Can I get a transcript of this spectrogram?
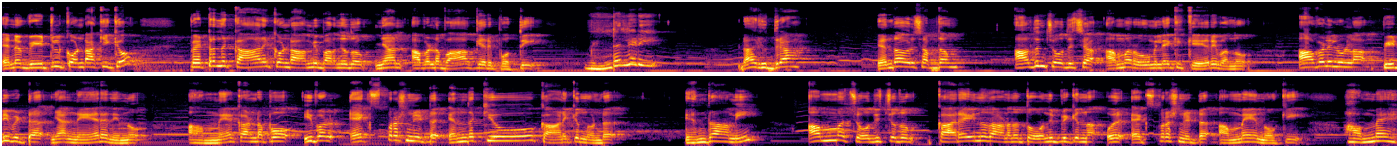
എന്നെ വീട്ടിൽ കൊണ്ടാക്കിക്കോ. പെട്ടെന്ന് കാറിക്കൊണ്ട് ആമി പറഞ്ഞതും ഞാൻ അവളുടെ വാ കയറി പൊത്തി. മിണ്ടല്ലടി? ഡാ രുദ്ര എന്താ ഒരു ശബ്ദം? അതും ചോദിച്ച് അമ്മ റൂമിലേക്ക് കയറി വന്നു. അവളിലുള്ള പിടിവിട്ട് ഞാൻ നേരെ നിന്നു. അമ്മയെ കണ്ടപ്പോൾ ഇവൾ എക്സ്പ്രഷൻ ഇട്ട് എന്തൊക്കെയോ കാണിക്കുന്നുണ്ട്. എന്താ അമ്മീ? അമ്മ ചോദിച്ചതും കരയുന്നതാണെന്ന് തോന്നിപ്പിക്കുന്ന ഒരു എക്സ്പ്രഷൻ ഇട്ട് അമ്മയെ നോക്കി. അമ്മേ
